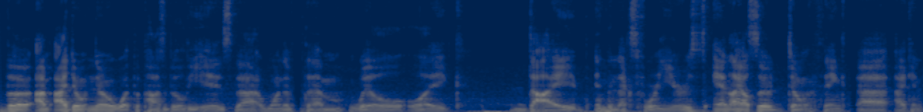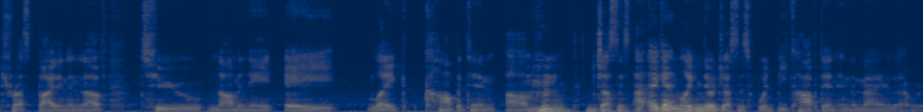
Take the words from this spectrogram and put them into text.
The I, I don't know what the possibility is that one of them will like die in the next four years, and I also don't think that I can trust Biden enough to nominate a like competent um justice. Again, like no justice would be competent in the manner that we're.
